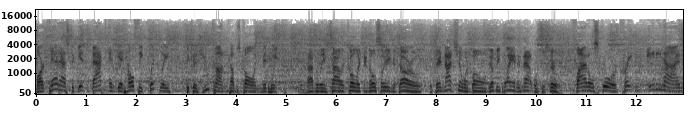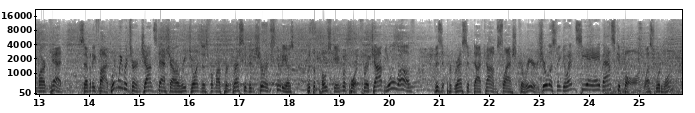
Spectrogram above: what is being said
Marquette has to get back and get healthy quickly because UConn comes calling midweek. I believe Tyler Kolek and Oso Ighodaro, if they're not showing bone, they'll be playing in that one for sure. Final score Creighton 89, Marquette 75. When we return, John Stashower rejoins us from our Progressive Insurance Studios with the post-game report. For a job you'll love, visit progressive.com slash careers. You're listening to NCAA basketball on Westwood One.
